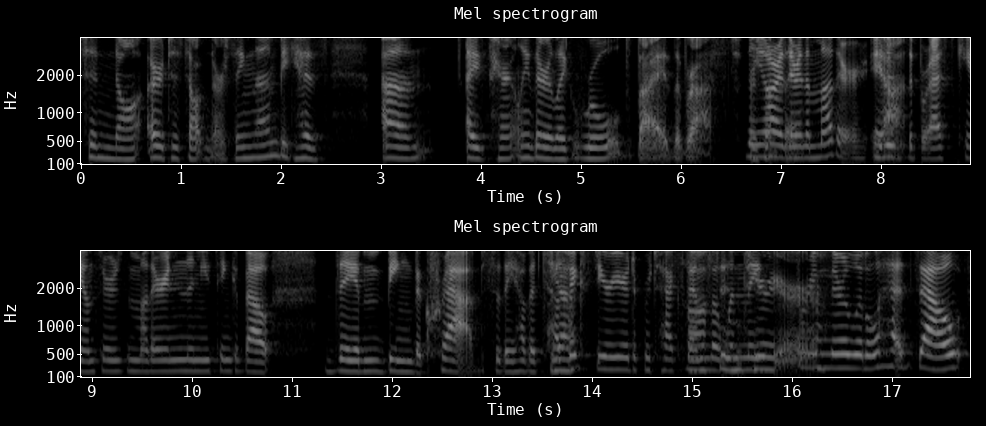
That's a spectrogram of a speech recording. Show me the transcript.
to not or to stop nursing them because um I, apparently they're like ruled by the breast. They are. They're the mother. It yeah. is the breast cancer is the mother, and then you think about them being the crab, so they have a tough yeah. exterior to protect Soft them, but when interior. they bring their little heads out,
